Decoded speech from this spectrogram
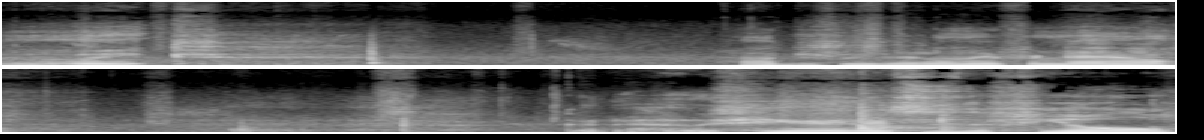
All right. I'll just leave that on there for now. Got a hose here. This is the fuel.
